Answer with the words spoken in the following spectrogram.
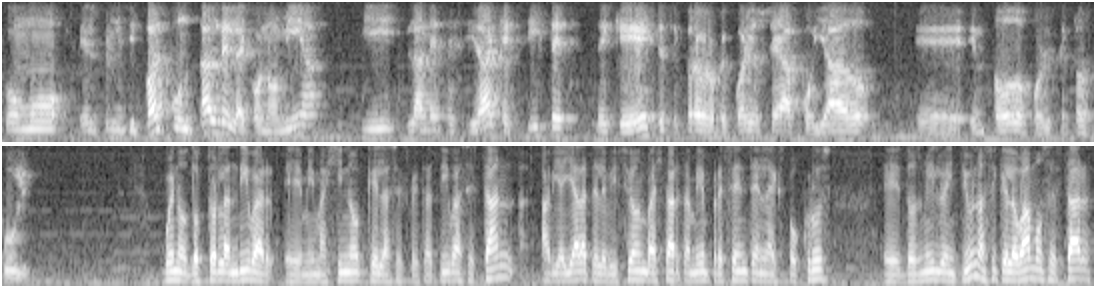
como el principal puntal de la economía y la necesidad que existe de que este sector agropecuario sea apoyado eh, en todo por el sector público. Bueno, doctor Landívar, eh, me imagino que las expectativas están. Había ya la televisión, va a estar también presente en la Expo Cruz 2021, eh, así que lo vamos a estar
